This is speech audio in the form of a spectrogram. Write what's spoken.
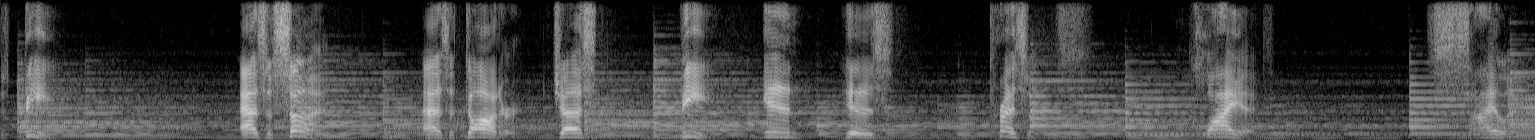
Just be. As a son, as a daughter, just be in His presence. Quiet, silent.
